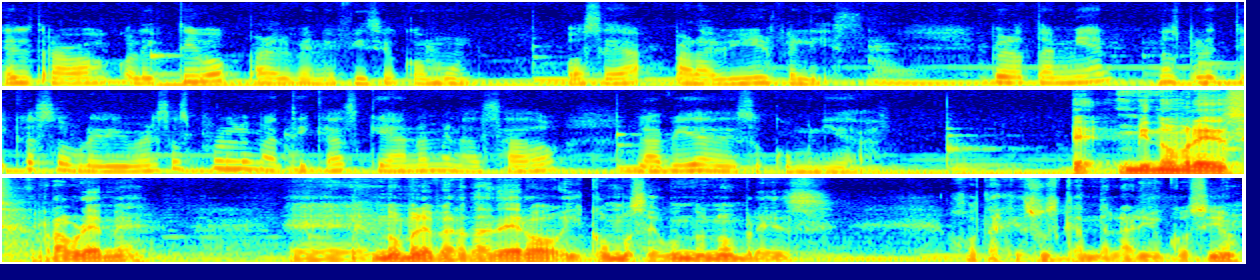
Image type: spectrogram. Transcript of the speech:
el trabajo colectivo para el beneficio común, o sea, para vivir feliz. Pero también nos platica sobre diversas problemáticas que han amenazado la vida de su comunidad. Eh, mi nombre es Raureme, eh, nombre verdadero y como segundo nombre es J. Jesús Candelario Cosío.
